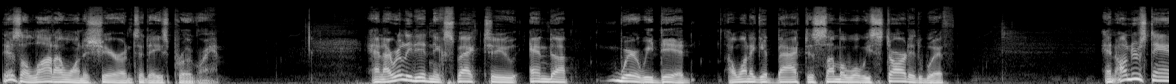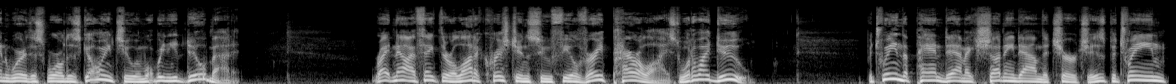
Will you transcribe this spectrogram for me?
There's a lot I want to share on today's program. And I really didn't expect to end up where we did. I want to get back to some of what we started with and understand where this world is going to and what we need to do about it. Right now, I think there are a lot of Christians who feel very paralyzed. What do I do? between the pandemic shutting down the churches, between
